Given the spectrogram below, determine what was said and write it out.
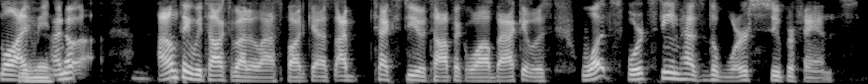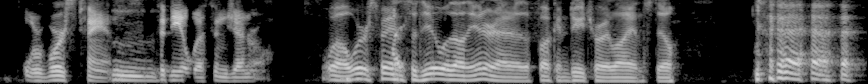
Well, I, mean? I know. I don't think we talked about it last podcast. I texted you a topic a while back. It was what sports team has the worst super fans or worst fans Hmm. to deal with in general. Well, worst fans to deal with on the internet are the fucking Detroit Lions still.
